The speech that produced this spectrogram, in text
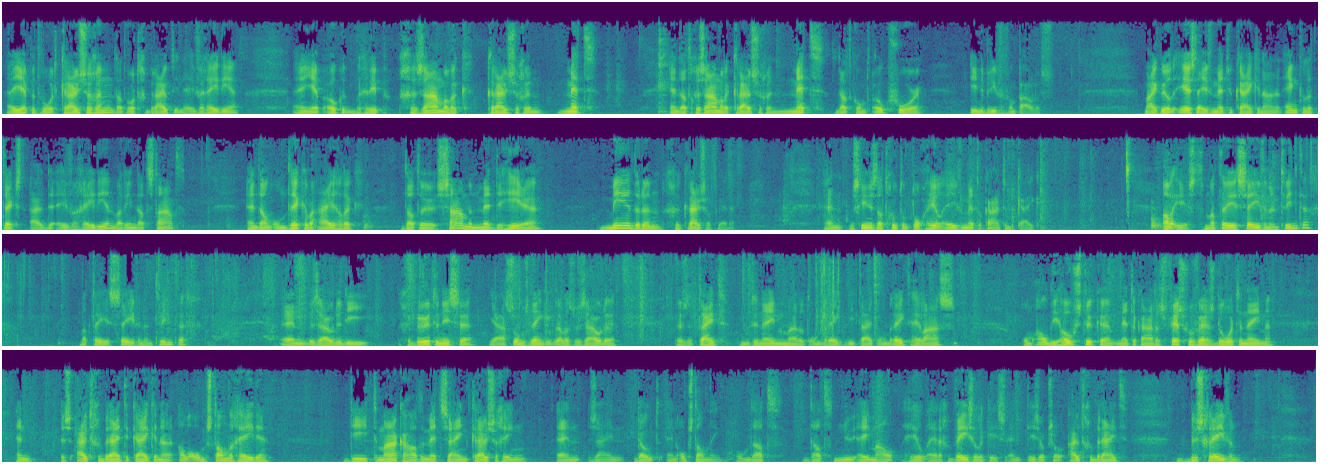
je hebt het woord kruisigen, dat wordt gebruikt in de Evangelie. En je hebt ook het begrip gezamenlijk kruisigen met. En dat gezamenlijk kruisigen met, dat komt ook voor in de brieven van Paulus. Maar ik wilde eerst even met u kijken naar een enkele tekst uit de Evangeliën waarin dat staat. En dan ontdekken we eigenlijk dat er samen met de Heer meerdere gekruisigd werden. En misschien is dat goed om toch heel even met elkaar te bekijken. Allereerst Matthäus 27. Matthäus 27. En we zouden die gebeurtenissen, ja soms denk ik wel eens we zouden de tijd moeten nemen, maar dat ontbreekt, die tijd ontbreekt helaas. Om al die hoofdstukken met elkaar dus vers voor vers door te nemen. En dus uitgebreid te kijken naar alle omstandigheden die te maken hadden met zijn kruisiging en zijn dood en opstanding. Omdat dat nu eenmaal heel erg wezenlijk is. En het is ook zo uitgebreid beschreven.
